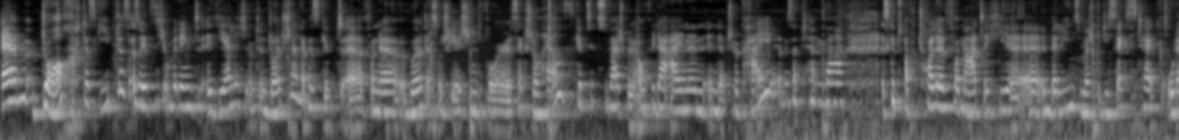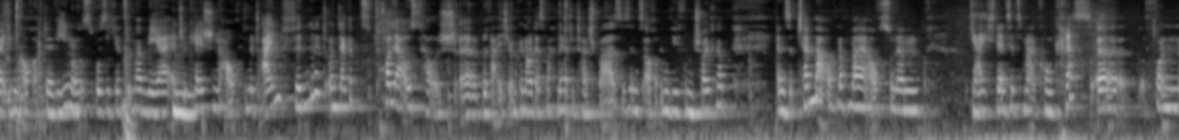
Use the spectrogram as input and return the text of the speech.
Ähm, doch, das gibt es. Also jetzt nicht unbedingt äh, jährlich und in Deutschland, aber es gibt äh, von der World Association for Sexual Health gibt es jetzt zum Beispiel auch wieder einen in der Türkei im September. Es gibt auch tolle Formate hier äh, in Berlin, zum Beispiel die Sextech oder eben auch auf der Venus, wo sich jetzt immer mehr mhm. Education auch mit einfindet. Und da gibt es tolle Austauschbereiche. Äh, und genau das macht mir halt total Spaß. Wir sind jetzt auch irgendwie vom Joy Club im September auch nochmal auf so einem ja, ich nenne es jetzt mal Kongress äh, von,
